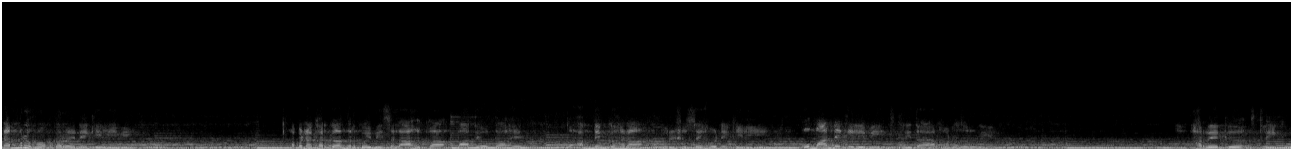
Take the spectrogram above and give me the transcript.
नम्र होकर रहने के लिए भी, अपना घर का अंदर कोई भी सलाह का बातें होता है तो अंतिम कहना पुरुषों से होने के लिए, वो मानने के लिए भी स्त्री तैयार होना ज़रूरी है। हर एक स्त्री को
